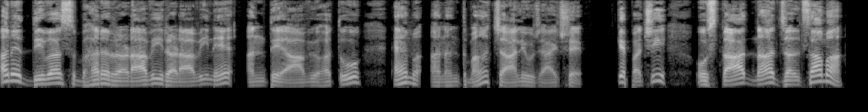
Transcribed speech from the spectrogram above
અને દિવસભર રડાવી રડાવીને અંતે આવ્યું હતું એમ અનંતમાં ચાલ્યું જાય છે કે પછી ઉસ્તાદના જલસામાં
